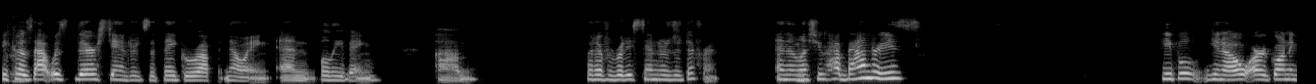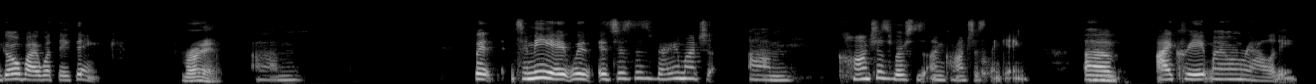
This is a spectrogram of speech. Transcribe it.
because that was their standards that they grew up knowing and believing. Um, but everybody's standards are different. And unless you have boundaries people you know are going to go by what they think. Right. um, but to me it was it's just this very much um, conscious versus unconscious thinking of i create my own reality.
